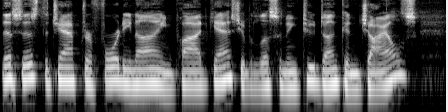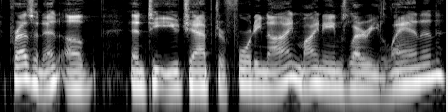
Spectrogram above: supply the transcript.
This is the Chapter 49 podcast. You've been listening to Duncan Giles, president of NTEU Chapter 49. My name's Larry Lannon.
